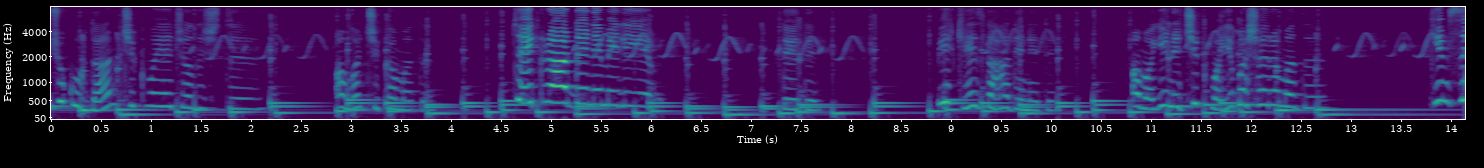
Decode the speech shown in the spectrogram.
Çukurdan çıkmaya çalıştı ama çıkamadı. Tekrar denemeliyim. dedi. Bir kez daha denedi. Ama yine çıkmayı başaramadı. Kimse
